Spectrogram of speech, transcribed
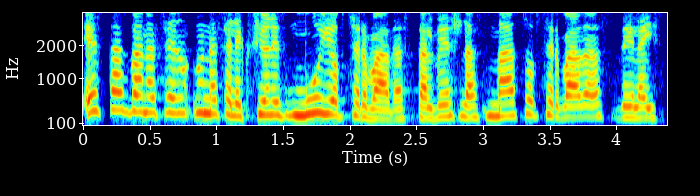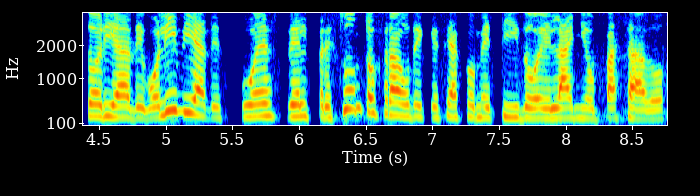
Estas van a ser unas elecciones muy observadas, tal vez las más observadas de la historia de Bolivia después del presunto fraude que se ha cometido el año pasado.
